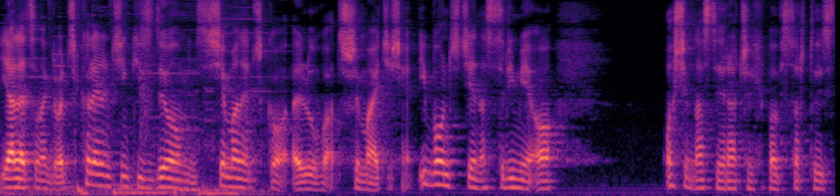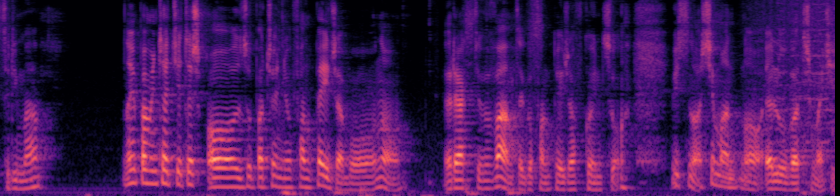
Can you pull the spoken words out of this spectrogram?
Ja lecę nagrywać kolejne odcinki z Dyą, więc siemaneczko, eluwa, trzymajcie się i bądźcie na streamie o 18 raczej chyba wystartuje streama. No i pamiętajcie też o zobaczeniu fanpage'a, bo no, reaktywowałem tego fanpage'a w końcu. Więc no, siemano, eluwa, trzymajcie.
